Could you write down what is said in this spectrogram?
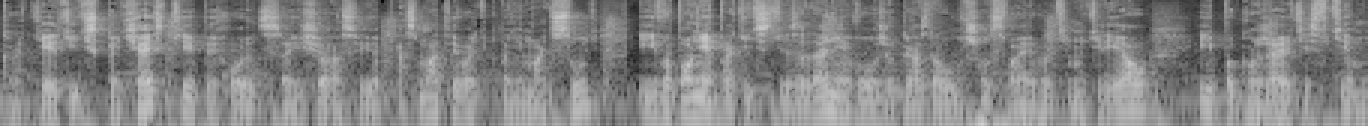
к теоретической части, приходится еще раз ее просматривать, понимать суть, и выполняя практические задания, вы уже гораздо лучше усваиваете материал и погружаетесь в тему.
